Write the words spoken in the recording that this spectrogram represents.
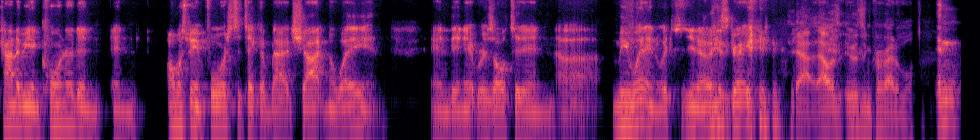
kind of being cornered and and almost being forced to take a bad shot in a way, and and then it resulted in uh, me winning, which you know is great. yeah, that was it was incredible. And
